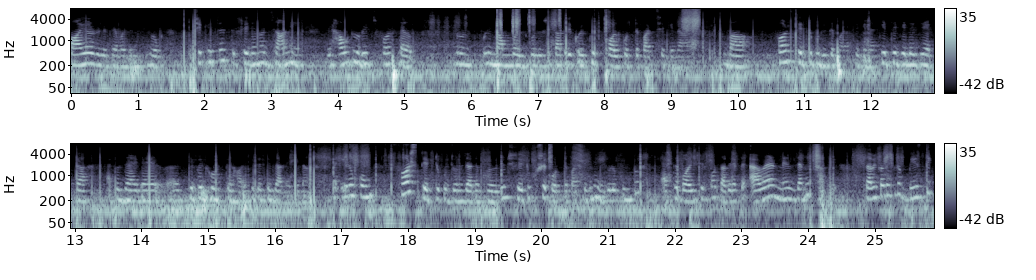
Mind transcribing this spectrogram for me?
ফায়ার রিলেটেড এমার্জেন্সি হোক, সেক্ষেত্রে সে যেন জানে যে how to reach for help ধরুন ওই নাম্বারসগুলো সে তাড়াতাড়ি করে কুইক কল করতে পারছে কিনা, বা ফার্স্ট এডটুকু দিতে পারছে কিনা, কেটে গেলে যে একটা একটা জায়গায় চেপে ধরতে হয়, সেটা সে জানে কিনা। বা এরকম ফার্স্ট এডটুকুর জন্য যা যা প্রয়োজন, সেটুকু সে করতে পারছে কিনা, এগুলো কিন্তু একটা বয়সের পর তাদের একটা অ্যাওয়ারনেস যেন থাকে। তো আমি কতগুলো বেসিক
